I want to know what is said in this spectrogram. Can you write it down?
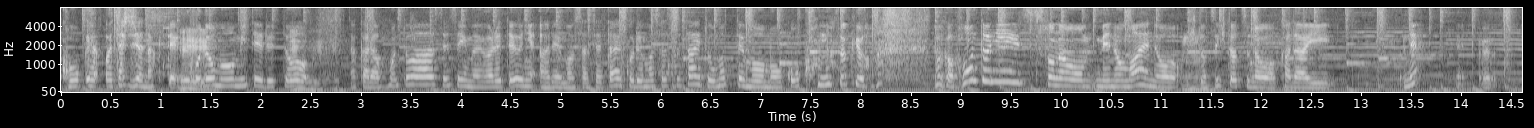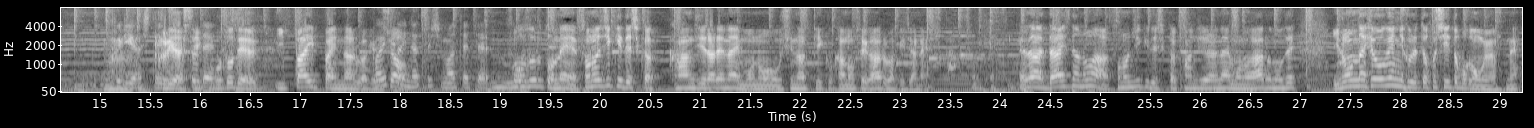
こういや私じゃなくて子供を見てると、えー、だから本当は先生今言われたようにあれもさせたいこれもさせたいと思ってももう高校の時は なんか本当にその目の前の一つ一つの課題、うん、ねクリアしていくことで、うん、クリアしていくことでいっぱいいっぱいになるわけでしょ。いっぱいになってしまってて、うん、そうするとねその時期でしか感じられないものを失っていく可能性があるわけじゃないですか。そうですね。だから大事なのはその時期でしか感じられないものがあるのでいろんな表現に触れてほしいと僕は思いますね。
